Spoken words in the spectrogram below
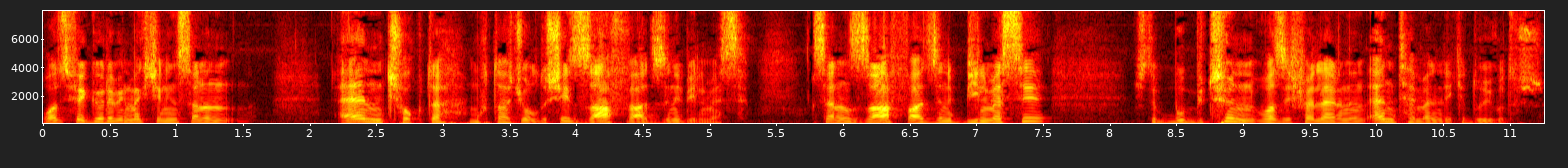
O vazife görebilmek için insanın en çok da muhtaç olduğu şey zaaf ve aczini bilmesi. Senin zaaf aczini bilmesi işte bu bütün vazifelerinin en temeldeki duygudur.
